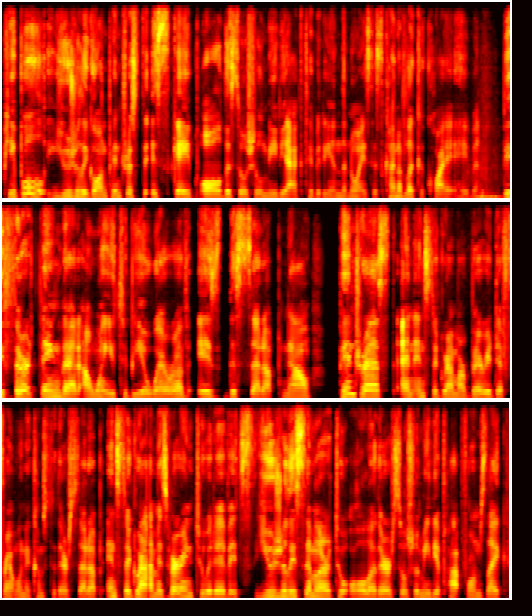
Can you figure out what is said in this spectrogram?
People usually go on Pinterest to escape all the social media activity and the noise. It's kind of like a quiet haven. The third thing that I want you to be aware of is the setup. Now, Pinterest and Instagram are very different when it comes to their setup. Instagram is very intuitive. It's usually similar to all other social media platforms like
